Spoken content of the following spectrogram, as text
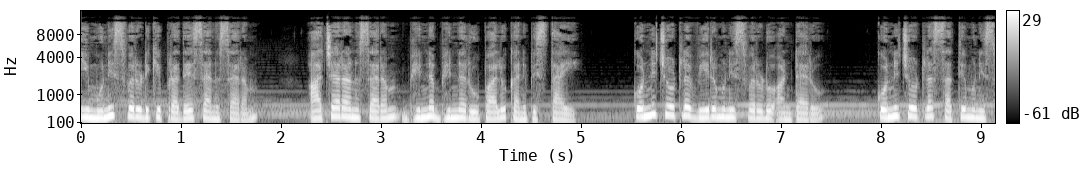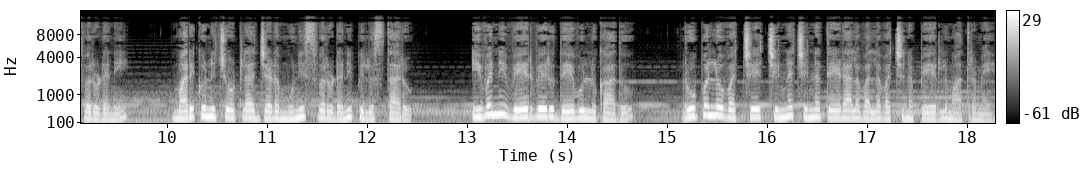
ఈ మునీశ్వరుడికి ప్రదేశానుసారం ఆచారానుసారం భిన్న భిన్న రూపాలు కనిపిస్తాయి. కొన్నిచోట్ల వీరమునీశ్వరుడు అంటారు కొన్నిచోట్ల సత్యమునీశ్వరుడని మరికొన్ని చోట్ల జడ మునీశ్వరుడని పిలుస్తారు. ఇవన్నీ వేర్వేరు దేవుళ్ళు కాదు రూపంలో వచ్చే చిన్న చిన్న తేడాల వల్ల వచ్చిన పేర్లు మాత్రమే.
